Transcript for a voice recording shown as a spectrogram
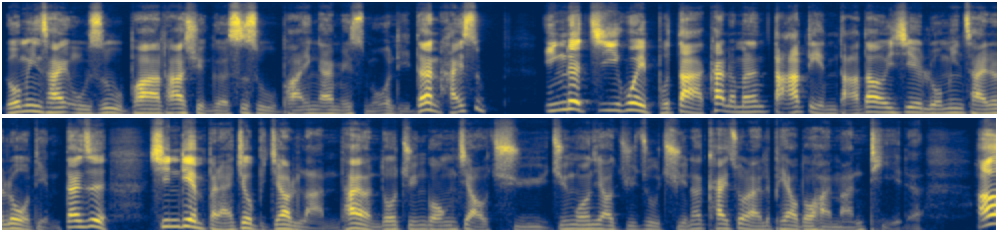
罗明才五十五趴，他选个四十五趴，应该没什么问题，但还是。赢的机会不大，看能不能打点打到一些罗明才的弱点。但是新店本来就比较难，它有很多军工教区、军工教居住区，那开出来的票都还蛮铁的。好，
